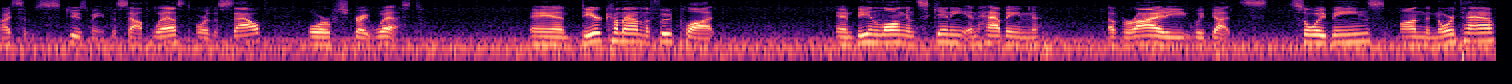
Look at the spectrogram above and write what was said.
I excuse me, the southwest or the south or straight west. And deer come out in the food plot and being long and skinny and having a variety, we've got soybeans on the north half,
